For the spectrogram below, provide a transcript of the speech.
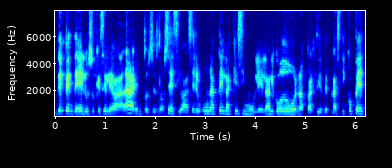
depende del uso que se le va a dar. Entonces, no sé, si va a ser una tela que simule el algodón a partir de plástico PET,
